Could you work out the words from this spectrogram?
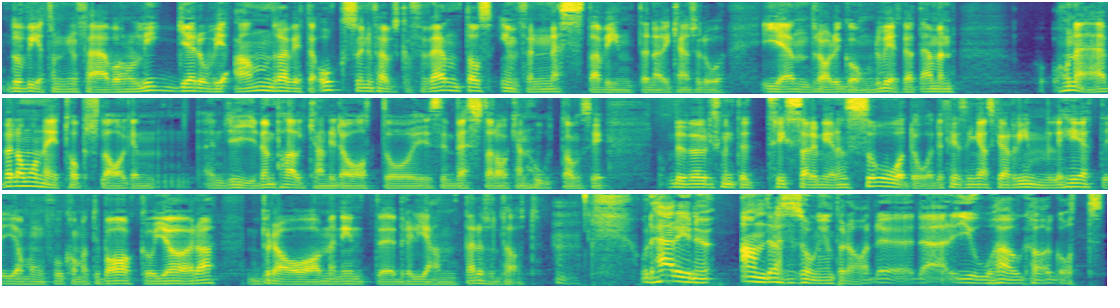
då vet hon ungefär var hon ligger och vi andra vet också ungefär vad vi ska förvänta oss inför nästa vinter när det kanske då igen drar igång. Då vet vi att ja, men, hon är väl om hon är i toppslagen en given pallkandidat och i sin bästa dag kan hota om sig. Vi behöver liksom inte trissa det mer än så då. Det finns en ganska rimlighet i om hon får komma tillbaka och göra bra men inte briljanta resultat. Mm. Och det här är ju nu andra säsongen på rad eh, där Johaug har gått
